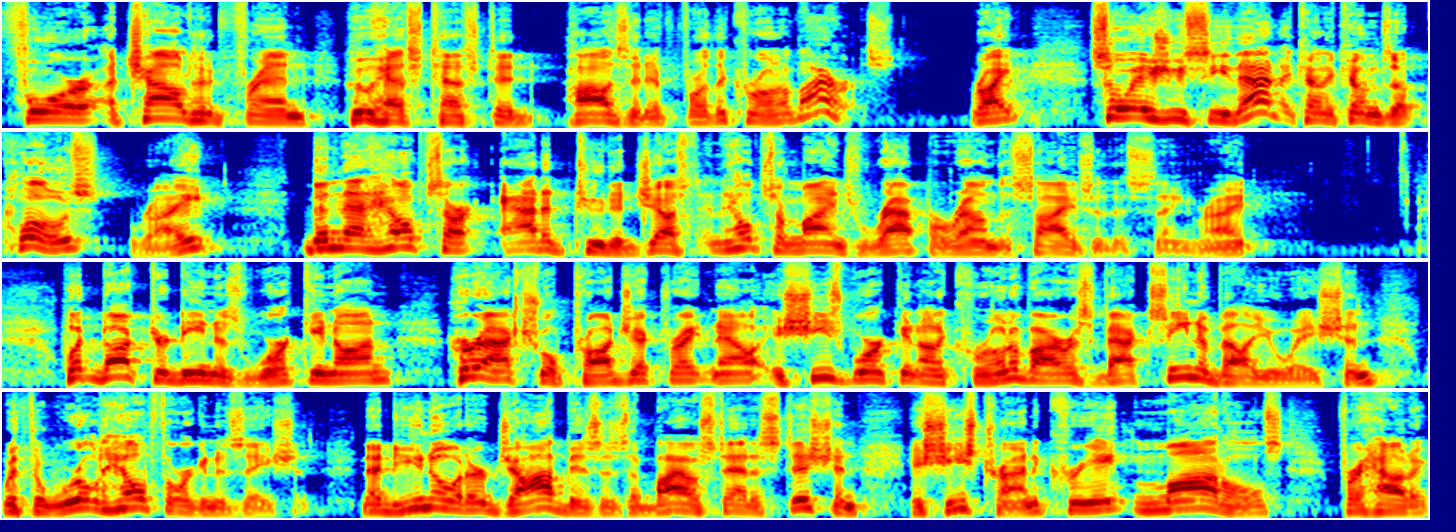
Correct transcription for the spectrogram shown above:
for a childhood friend who has tested positive for the coronavirus, right? So as you see that, it kind of comes up close, right? Then that helps our attitude adjust and helps our minds wrap around the size of this thing, right? What Dr. Dean is working on, her actual project right now is she's working on a coronavirus vaccine evaluation with the World Health Organization. Now, do you know what her job is as a biostatistician? Is she's trying to create models for how to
